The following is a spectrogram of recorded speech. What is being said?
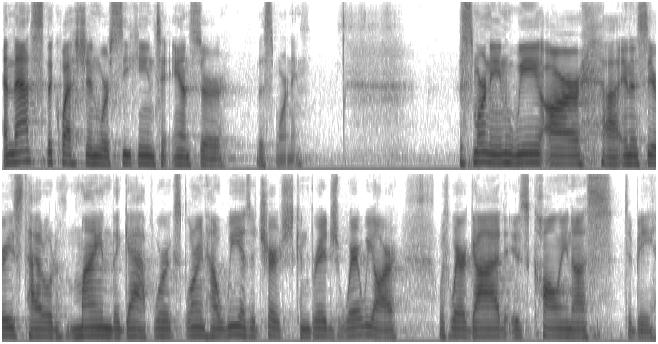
And that's the question we're seeking to answer this morning. This morning, we are uh, in a series titled Mind the Gap. We're exploring how we as a church can bridge where we are with where God is calling us to be.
